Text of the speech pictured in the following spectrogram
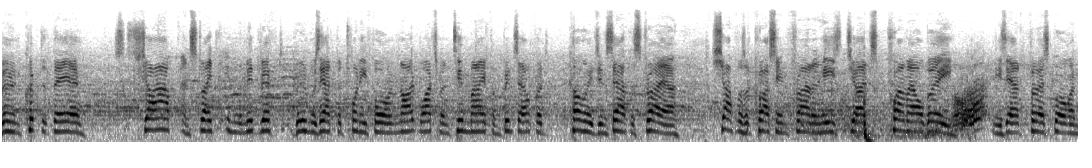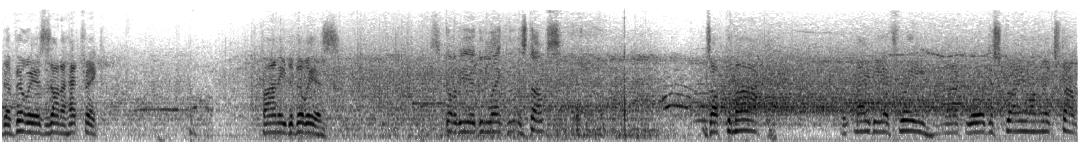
Boon clipped it there, sharp and straight into the mid-drift. Boon was out for 24. Night watchman Tim May from Prince Alfred College in South Australia shuffles across in front and he's judged Plumb LB. He's out first ball and de Villiers is on a hat-trick. Fanie de Villiers. It's got to be a good length at the stumps. He's off the mark. It may be a three. Mark Waugh just spraying on leg stump.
